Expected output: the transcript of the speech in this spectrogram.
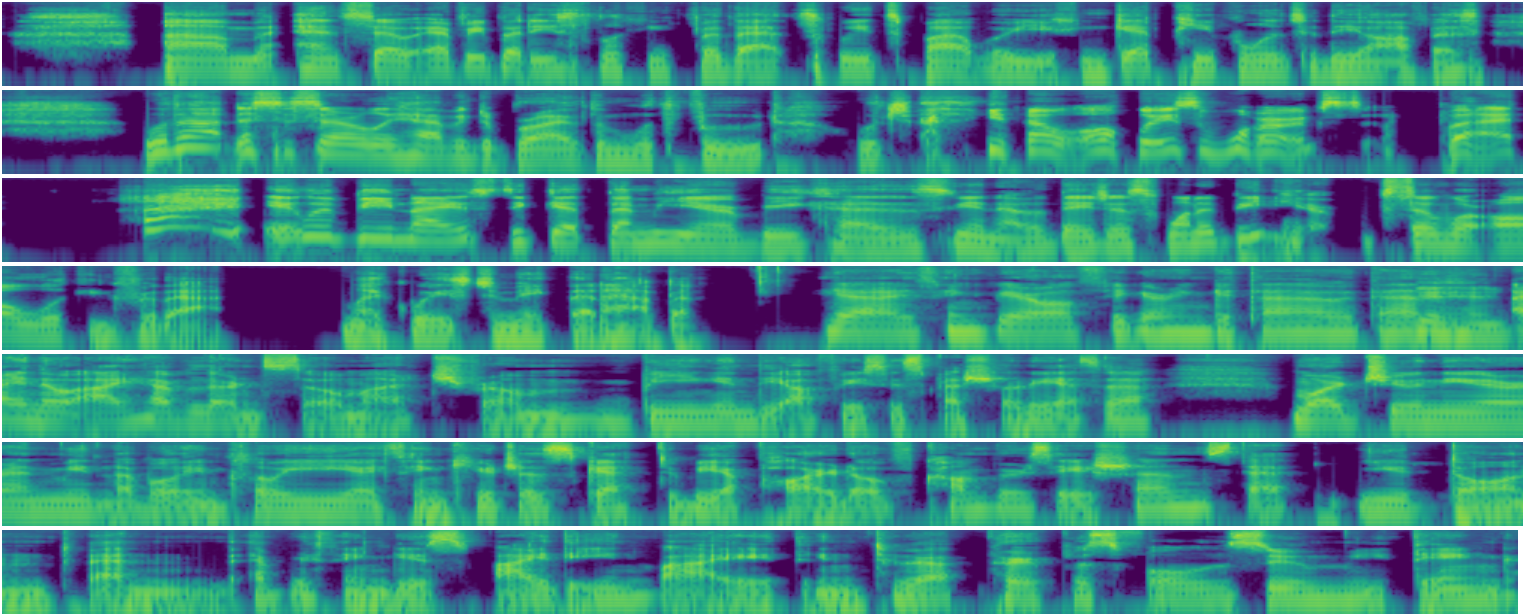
Um, and so everybody's looking for that sweet spot where you can get people into the office without necessarily having to bribe them with food, which, you know, always works. But it would be nice to get them here because, you know, they just want to be here. So we're all looking for that, like ways to make that happen. Yeah, I think we're all figuring it out. And yeah. I know I have learned so much from being in the office, especially as a more junior and mid level employee. I think you just get to be a part of conversations that you don't when everything is by the invite into a purposeful Zoom meeting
